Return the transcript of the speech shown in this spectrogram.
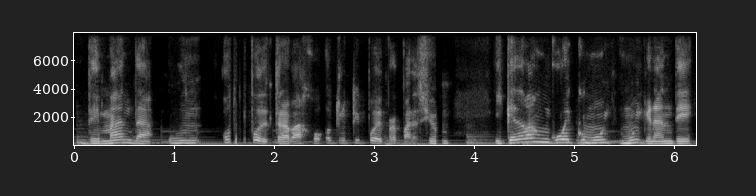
demanda un otro tipo de trabajo, otro tipo de preparación y quedaba un hueco muy, muy grande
